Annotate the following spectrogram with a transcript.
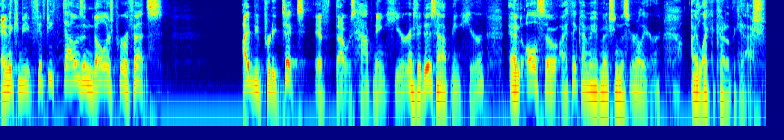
and it can be fifty thousand dollars per offense. I'd be pretty ticked if that was happening here, and if it is happening here. And also, I think I may have mentioned this earlier. I'd like a cut of the cash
